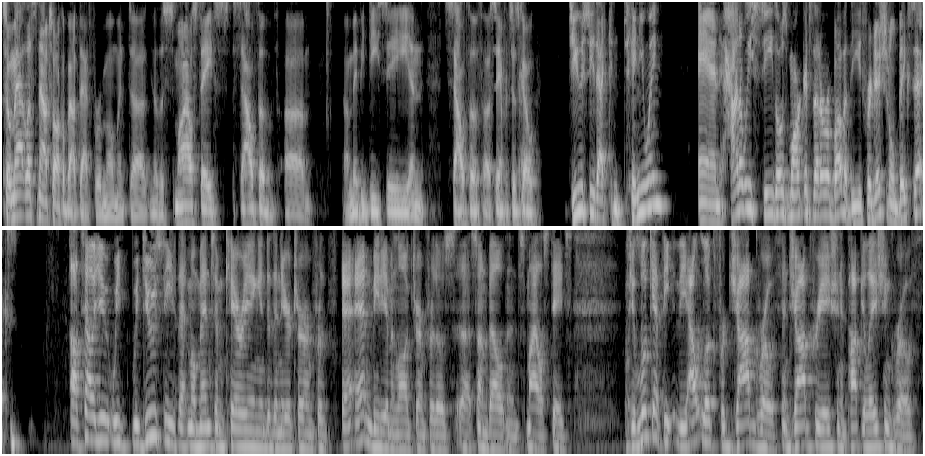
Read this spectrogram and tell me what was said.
So, Matt, let's now talk about that for a moment. Uh, you know, the Smile States south of um, uh, maybe DC and south of uh, San Francisco. Do you see that continuing? And how do we see those markets that are above it, the traditional Big Six? I'll tell you, we we do see that momentum carrying into the near term for and medium and long term for those uh, Sun Belt and Smile states. If you look at the the outlook for job growth and job creation and population growth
